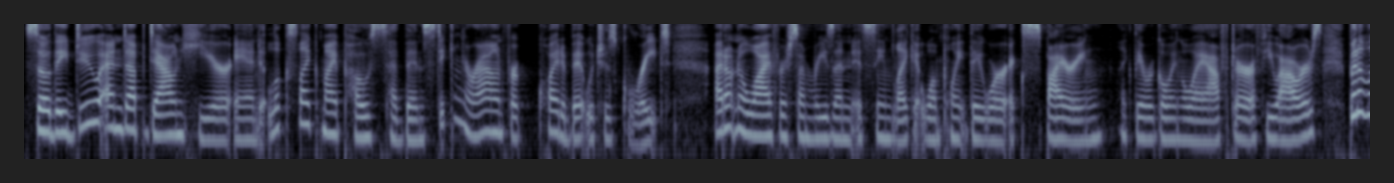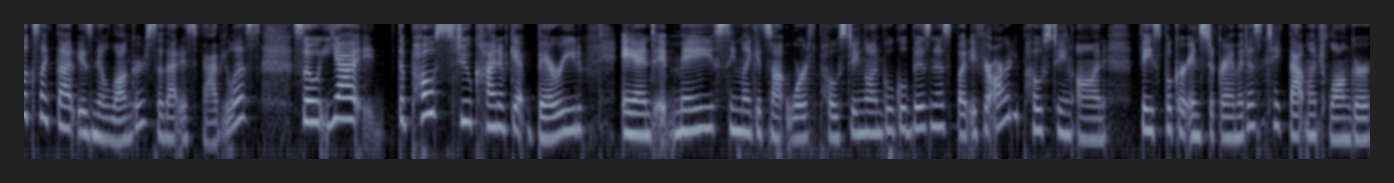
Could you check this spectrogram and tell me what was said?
So they do end up down here, and it looks like my posts have been sticking around for quite a bit, which is great. I don't know why, for some reason, it seemed like at one point they were expiring, like they were going away after a few hours, but it looks like that is no longer, so that is fabulous. So, yeah, the posts do kind of get buried, and it may seem like it's not worth posting on Google Business, but if you're already posting on Facebook or Instagram, it doesn't take that much longer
